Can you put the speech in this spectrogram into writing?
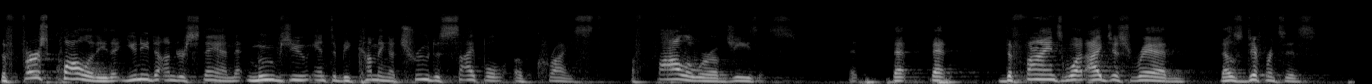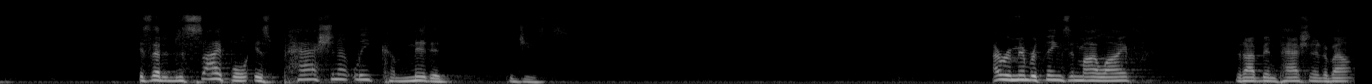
The first quality that you need to understand that moves you into becoming a true disciple of Christ, a follower of Jesus, that, that, that defines what I just read, those differences, is that a disciple is passionately committed to Jesus. I remember things in my life that I've been passionate about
